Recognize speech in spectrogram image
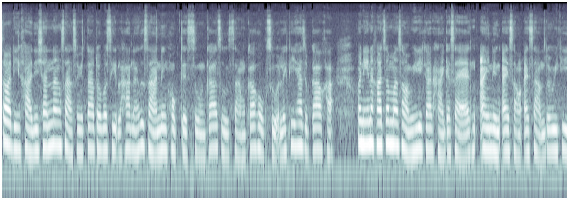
สวัสดีค่ะ ดิฉันนางสาวสวิตาตัวประสิทธิ์รหัสนักศึกษา 167090390เลขที่ 59 ค่ะ วันนี้นะคะจะมาสอนวิธีการหากระแส I1 I2 I3 โดยวิธี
